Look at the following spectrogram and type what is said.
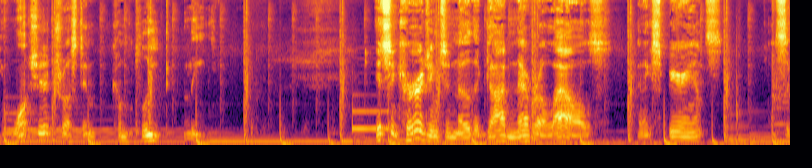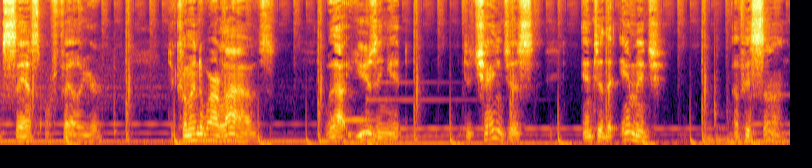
He wants you to trust Him completely. It's encouraging to know that God never allows an experience success or failure to come into our lives without using it to change us into the image of his son.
